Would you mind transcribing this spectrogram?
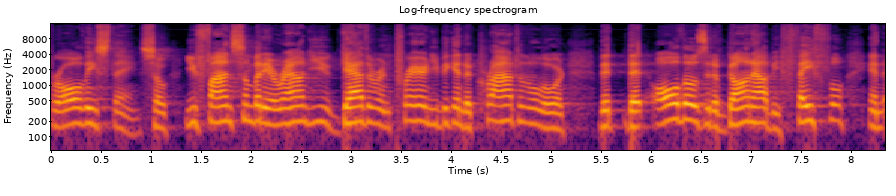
for all these things. So you find somebody around you, gather in prayer, and you begin to cry out to the Lord that, that all those that have gone out be faithful, and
